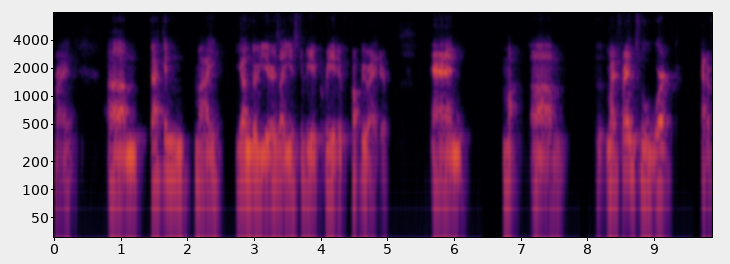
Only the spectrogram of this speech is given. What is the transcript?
right? Um, back in my younger years, I used to be a creative copywriter. And my, um, my friends who worked at, a,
